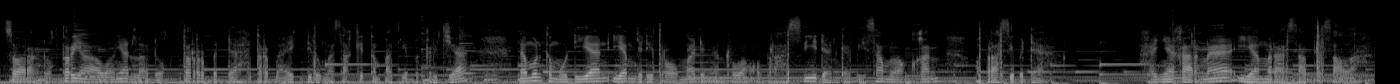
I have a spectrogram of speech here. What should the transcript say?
Seorang dokter yang awalnya adalah dokter bedah terbaik di rumah sakit tempat ia bekerja, namun kemudian ia menjadi trauma dengan ruang operasi dan gak bisa melakukan operasi bedah. Hanya karena ia merasa bersalah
